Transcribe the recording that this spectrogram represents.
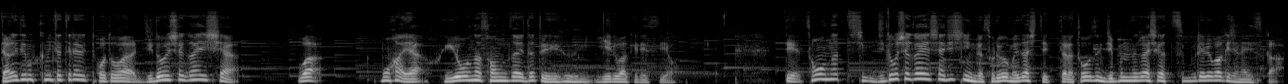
誰でも組み立てられるってことは、自動車会社は、もはや不要な存在だというふうに言えるわけですよ。で、そうなってし自動車会社自身がそれを目指していったら、当然自分の会社が潰れるわけじゃないですか。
